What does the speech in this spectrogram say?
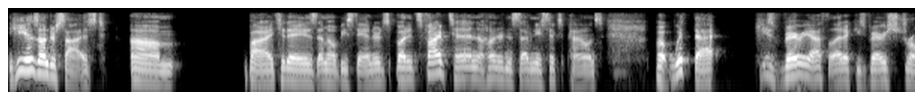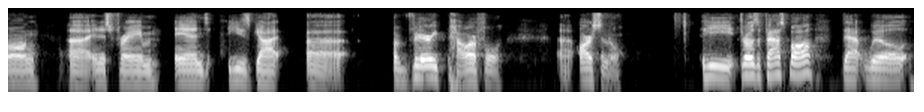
he is undersized um, by today's MLB standards, but it's 5'10, 176 pounds. But with that, he's very athletic. He's very strong uh, in his frame, and he's got uh, a very powerful uh, arsenal. He throws a fastball that will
